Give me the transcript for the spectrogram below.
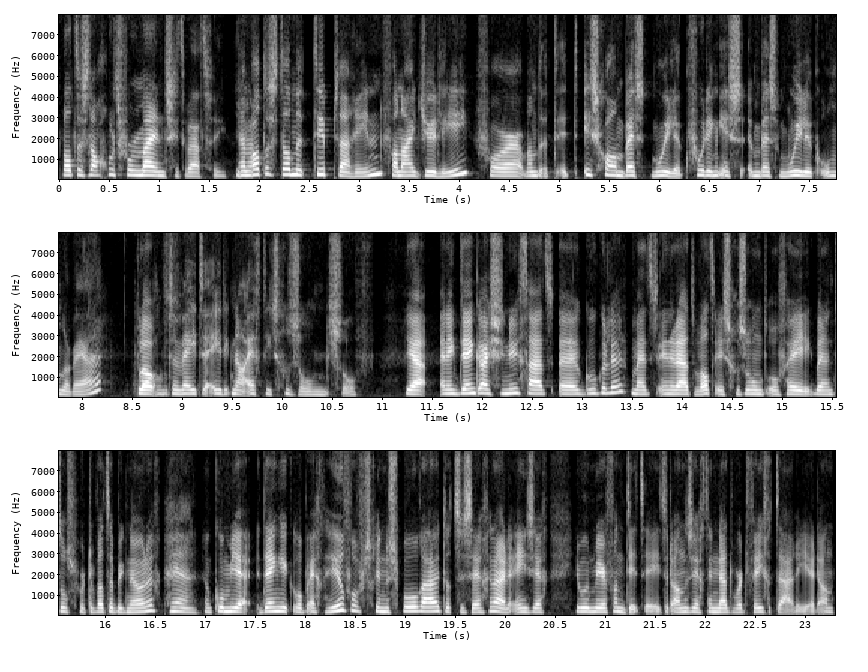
wat is dan goed voor mijn situatie? En wat is dan de tip daarin vanuit jullie? Voor, want het, het is gewoon best moeilijk. Voeding is een best moeilijk onderwerp. Klopt. Om te weten, eet ik nou echt iets gezonds? Of... Ja, en ik denk als je nu gaat uh, googlen met inderdaad wat is gezond of hey, ik ben een topsporter, wat heb ik nodig? Ja. Dan kom je denk ik op echt heel veel verschillende sporen uit. Dat ze zeggen, nou de een zegt je moet meer van dit eten, de ander zegt inderdaad word vegetariër dan.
